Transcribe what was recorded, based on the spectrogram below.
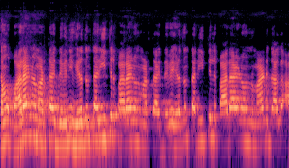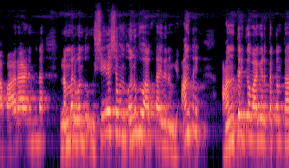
ತಾವು ಪಾರಾಯಣ ಮಾಡ್ತಾ ಇದ್ದೇವೆ, ನೀವು ಹೇಳದಂತ ರೀತಿಯಲ್ಲಿ ಪಾರಾಯಣವನ್ನು ಮಾಡ್ತಾ ಇದ್ದೇವೆ ಹೇಳದಂತ ರೀತಿಯಲ್ಲಿ ಪಾರಾಯಣವನ್ನು ಮಾಡಿದಾಗ ಆ ಪಾರಾಯಣದಿಂದ ನಮ್ಮಲ್ಲಿ ಒಂದು ವಿಶೇಷ ಒಂದು ಅನುಭವ ಆಗ್ತಾ ಇದೆ ನಮಗೆ. ಆಂತರಿಕ ಆಂತರಿಕವಾಗಿರ್ತಕ್ಕಂತಹ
